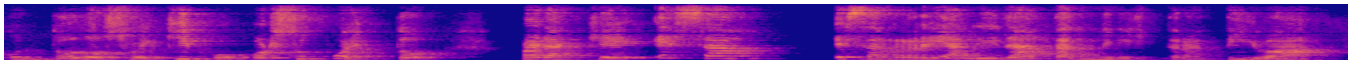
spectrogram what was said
con todo su equipo, por supuesto, para que esa, esa realidad administrativa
